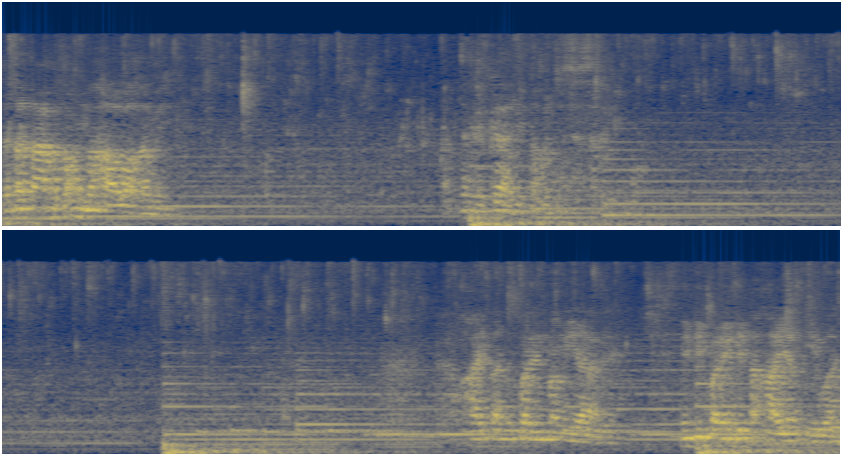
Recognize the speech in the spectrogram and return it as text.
Natatakot akong mahawa kami. At nagagalit ako dyan sa sakit mo. Kahit ano pa rin mangyari, hindi pa rin kita kayang iwan.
